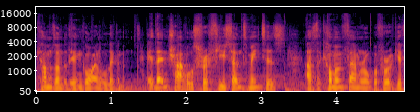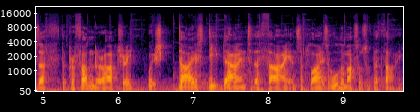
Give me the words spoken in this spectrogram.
comes under the inguinal ligament. It then travels for a few centimetres as the common femoral before it gives off the profunda artery, which dives deep down into the thigh and supplies all the muscles of the thigh.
